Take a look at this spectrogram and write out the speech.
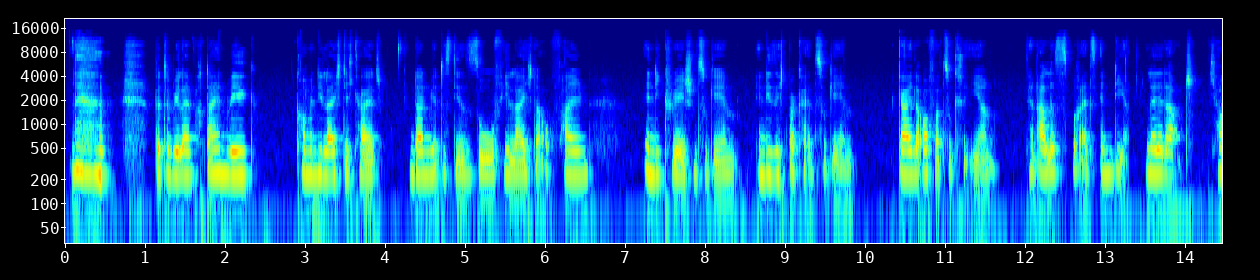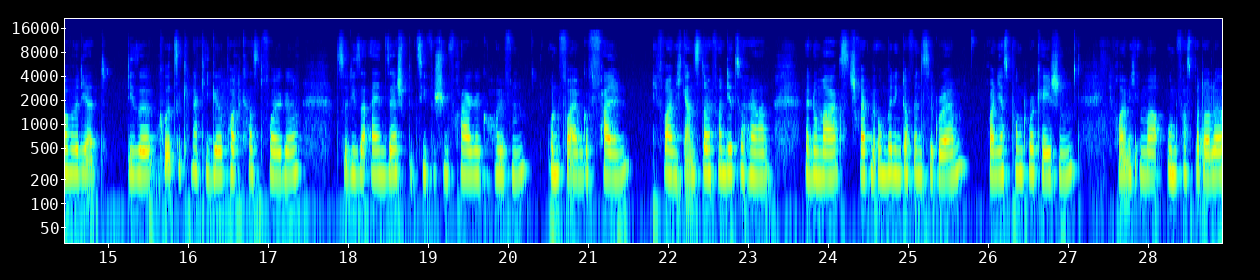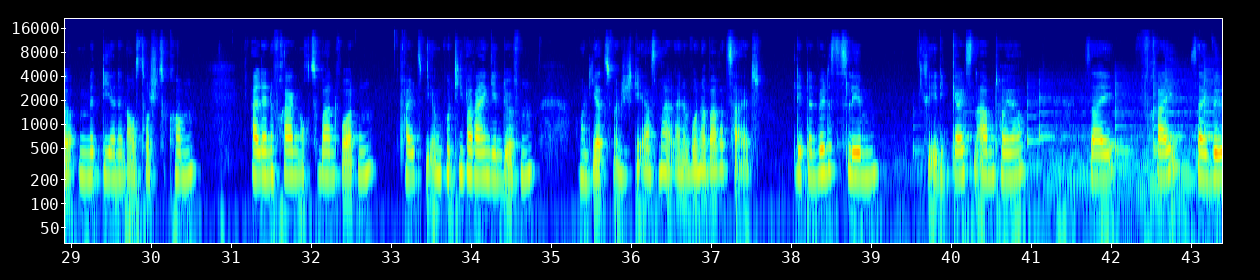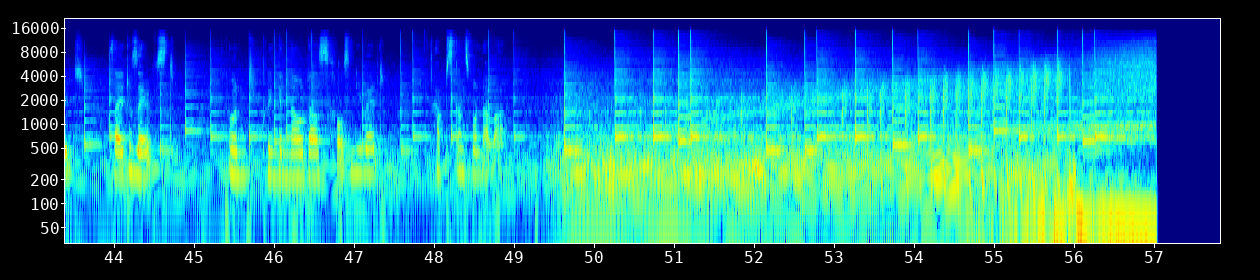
Bitte wähle einfach deinen Weg, komm in die Leichtigkeit und dann wird es dir so viel leichter auch fallen, in die Creation zu gehen, in die Sichtbarkeit zu gehen, geile Offer zu kreieren. Denn alles ist bereits in dir. Let it out. Ich hoffe, dir hat diese kurze, knackige Podcast-Folge zu dieser einen sehr spezifischen Frage geholfen und vor allem gefallen. Ich freue mich ganz doll von dir zu hören. Wenn du magst, schreib mir unbedingt auf Instagram, ronjas.vacation. Ich freue mich immer unfassbar dolle, mit dir in den Austausch zu kommen, all deine Fragen auch zu beantworten, falls wir irgendwo tiefer reingehen dürfen. Und jetzt wünsche ich dir erstmal eine wunderbare Zeit. Leb dein wildestes Leben, kreier die geilsten Abenteuer, sei frei, sei wild, sei du selbst und bring genau das raus in die Welt. Hab's ganz wunderbar.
